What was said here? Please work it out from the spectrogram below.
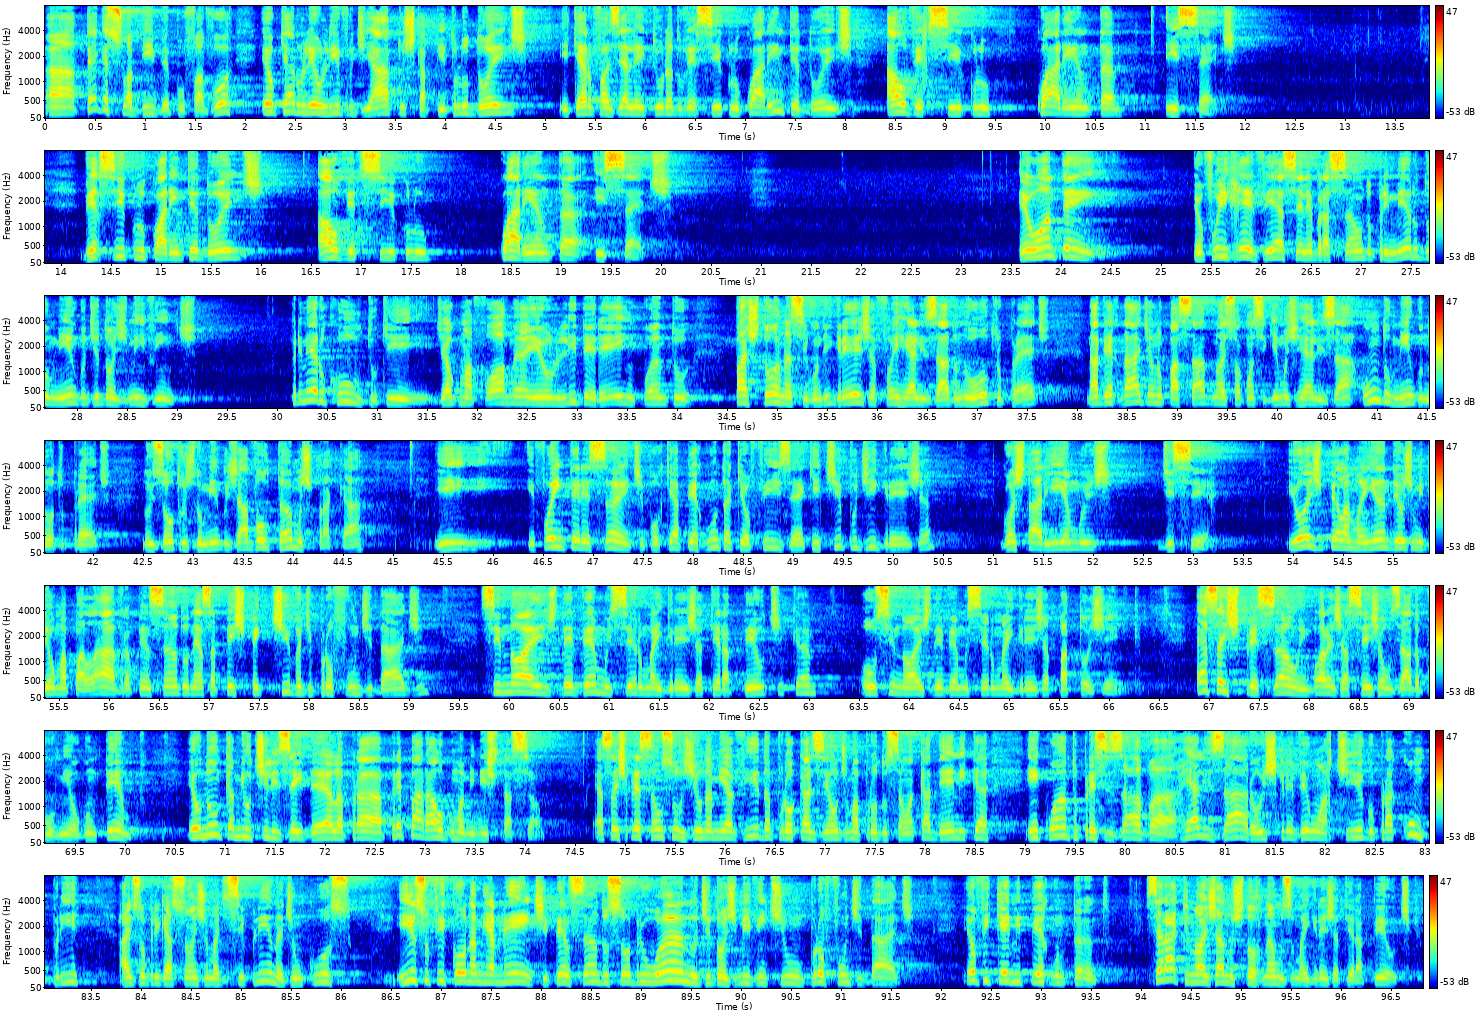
Ah, pegue a sua Bíblia, por favor. Eu quero ler o livro de Atos, capítulo 2, e quero fazer a leitura do versículo 42 ao versículo 47. Versículo 42 ao versículo 47. Eu ontem eu fui rever a celebração do primeiro domingo de 2020. Primeiro culto que, de alguma forma, eu liderei enquanto pastor na segunda igreja, foi realizado no outro prédio. Na verdade, ano passado nós só conseguimos realizar um domingo no outro prédio. Nos outros domingos já voltamos para cá. E, e foi interessante, porque a pergunta que eu fiz é: que tipo de igreja gostaríamos de ser? E hoje pela manhã Deus me deu uma palavra pensando nessa perspectiva de profundidade, se nós devemos ser uma igreja terapêutica ou se nós devemos ser uma igreja patogênica. Essa expressão, embora já seja usada por mim há algum tempo, eu nunca me utilizei dela para preparar alguma ministração. Essa expressão surgiu na minha vida por ocasião de uma produção acadêmica, enquanto precisava realizar ou escrever um artigo para cumprir as obrigações de uma disciplina, de um curso. E isso ficou na minha mente, pensando sobre o ano de 2021, profundidade. Eu fiquei me perguntando: será que nós já nos tornamos uma igreja terapêutica?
